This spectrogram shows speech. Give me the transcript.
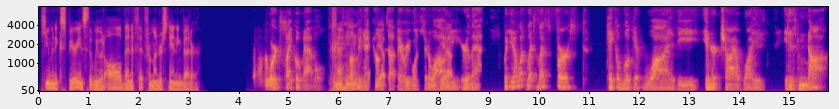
human experience that we would all benefit from understanding better the word psychobabble mm-hmm. something that comes yep. up every once in a while. Yep. You hear that. But you know what? Let's let's first take a look at why the inner child, why it, it is not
